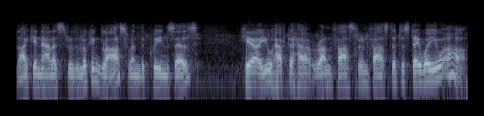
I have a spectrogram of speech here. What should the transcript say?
Like in Alice Through the Looking Glass, when the Queen says, Here you have to ha- run faster and faster to stay where you are.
